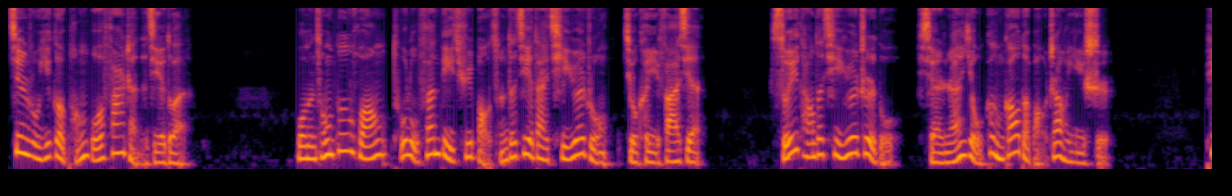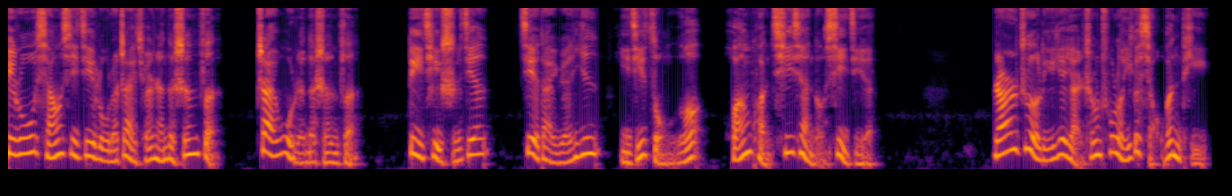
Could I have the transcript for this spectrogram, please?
进入一个蓬勃发展的阶段。我们从敦煌、吐鲁番地区保存的借贷契约中就可以发现，隋唐的契约制度显然有更高的保障意识，譬如详细记录了债权人的身份、债务人的身份、利契时间、借贷原因以及总额。还款期限等细节。然而，这里也衍生出了一个小问题：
